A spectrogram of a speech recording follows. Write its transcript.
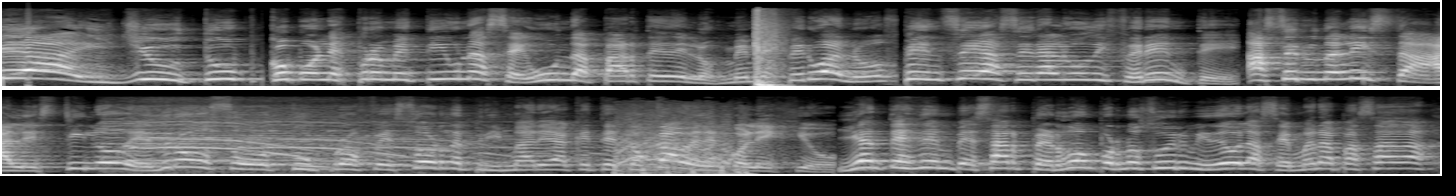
¿Qué hay YouTube? Como les prometí una segunda parte de los memes peruanos, pensé hacer algo diferente. Hacer una lista al estilo de Droso, tu profesor de primaria que te tocaba en el colegio. Y antes de empezar, perdón por no subir video la semana pasada,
